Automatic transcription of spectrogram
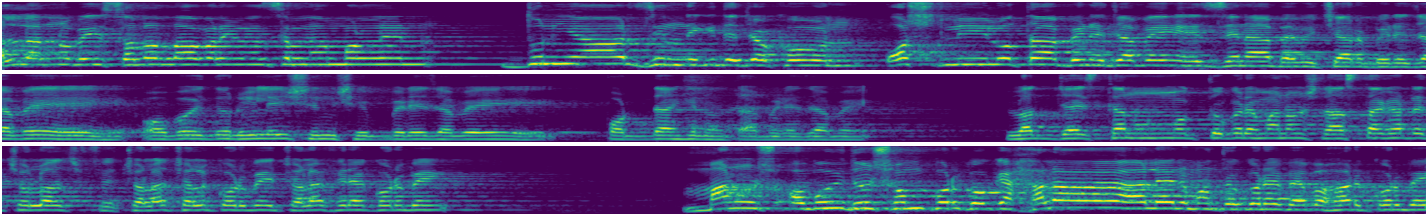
আল্লাহ নবী ওয়াসাল্লাম বললেন, দুনিয়ার জিন্দগিতে যখন অশ্লীলতা বেড়ে যাবে, জেনা ব্যবিচার বেড়ে যাবে, অবৈধ রিলেশনশিপ বেড়ে যাবে, পর্দাহীনতা বেড়ে যাবে লজ্জা স্থান উন্মুক্ত করে মানুষ রাস্তাঘাটে চলা চলাচল করবে, চলাফেরা করবে মানুষ অবৈধ সম্পর্ককে হালালের মতো করে ব্যবহার করবে।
